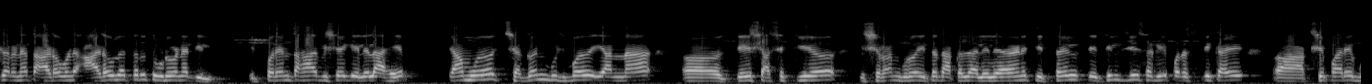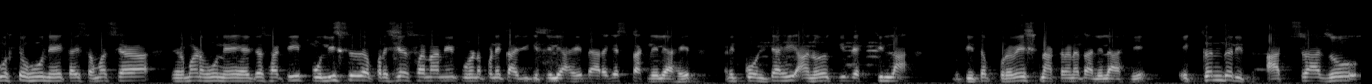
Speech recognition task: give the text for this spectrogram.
करण्यात अडवणं अडवलं तर तुडवण्यात येईल. इथपर्यंत हा विषय गेलेला आहे. त्यामुळं छगन भुजबळ यांना ते शासकीय विश्रामगृह इथं दाखल झालेले आहे आणि तिथील तेथील जी सगळी परिस्थिती काही आक्षेपारे आक्षेपार्ह गोष्ट होऊ नये काही समस्या निर्माण होऊ नये याच्यासाठी पोलीस प्रशासनाने पूर्णपणे काळजी घेतलेली आहे बॅरगेट्स टाकलेले आहेत आणि कोणत्याही अनोळखी व्यक्तीला तिथं प्रवेश नाकारण्यात आलेला आहे. एकंदरीत आजचा जो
